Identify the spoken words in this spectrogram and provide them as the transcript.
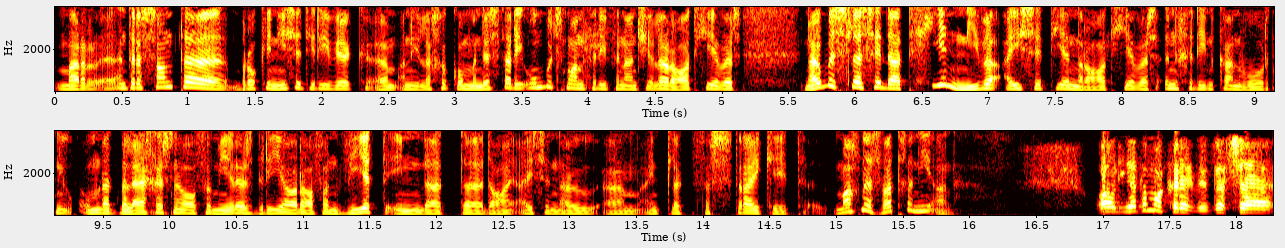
Maar 'n interessante brokkie nuus het hierdie week um, aan die lig gekom en dis dat die ombudsman vir die finansiële raadgewers nou beslis het dat geen nuwe eise teen raadgewers ingedien kan word nie omdat beleggers nou al vir meer as 3 jaar daarvan weet en dat uh, daai eise nou um, eintlik verstryk het. Magnus, wat gaan hier aan? Wel, maar korrek. Dit was 'n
